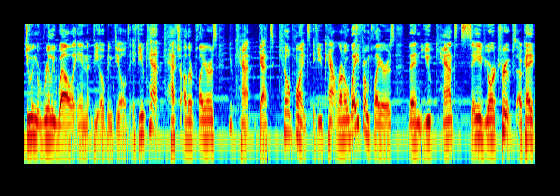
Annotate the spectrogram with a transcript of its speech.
doing really well in the open field. If you can't catch other players you can't get kill points. If you can't run away from players then you can't save your troops okay?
